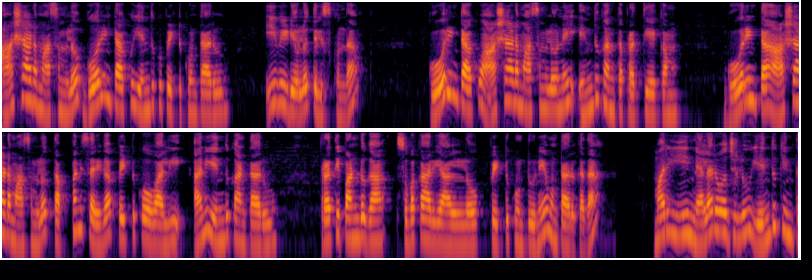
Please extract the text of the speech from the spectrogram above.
ఆషాఢ మాసంలో గోరింటాకు ఎందుకు పెట్టుకుంటారు? ఈ వీడియోలో తెలుసుకుందాం. గోరింటాకు ఆషాఢ మాసంలోనే ఎందుకు అంత ప్రత్యేకం? గోరింట ఆషాఢ మాసంలో తప్పనిసరిగా పెట్టుకోవాలి అని ఎందుకు అంటారు ప్రతి పండుగ శుభకార్యాలలో పెట్టుకుంటూనే ఉంటారు కదా? మరి ఈ నెల రోజులు ఎందుకింత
